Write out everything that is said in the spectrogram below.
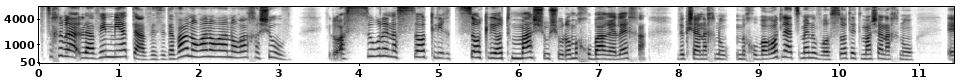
אתה צריך לה- להבין מי אתה, וזה דבר נורא נורא נורא חשוב. כאילו, אסור לנסות לרצות להיות משהו שהוא לא מחובר אליך. וכשאנחנו מחוברות לעצמנו ועושות את מה שאנחנו אה,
